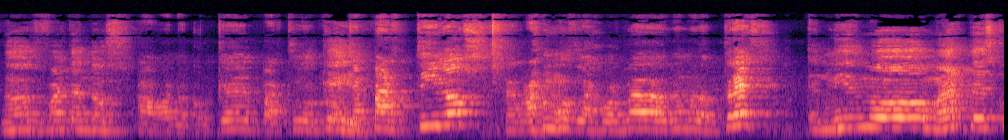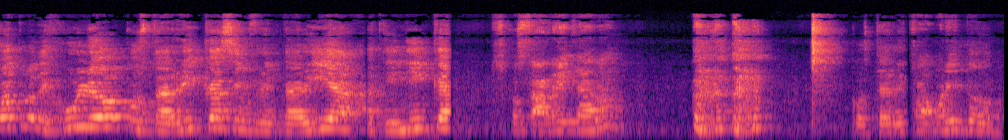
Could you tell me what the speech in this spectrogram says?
nos faltan dos, Ah, bueno, ¿con qué partido? ¿Con qué partidos cerramos la jornada número 3? el mismo martes 4 de julio Costa Rica se enfrentaría a Tinica, Pues Costa Rica, ¿no? Costa Rica, Favorito.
